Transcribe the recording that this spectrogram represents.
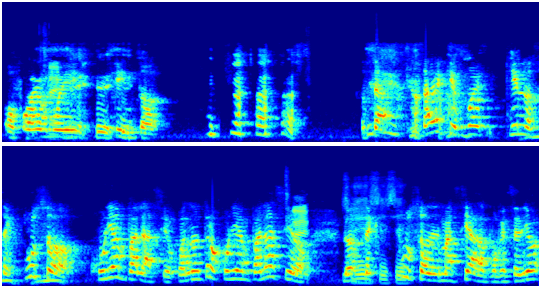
¿O fueron muy distintos? O sea, ¿sabes qué fue? ¿Quién los expuso? Julián Palacio. Cuando entró Julián Palacio, los expuso demasiado, porque se dio.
